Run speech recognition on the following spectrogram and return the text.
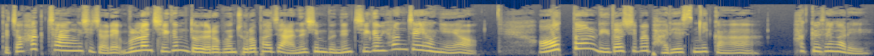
그쵸? 학창 시절에 물론 지금도 여러분 졸업하지 않으신 분은 지금 현재형이에요. 어떤 리더십을 발휘했습니까? 학교 생활에.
